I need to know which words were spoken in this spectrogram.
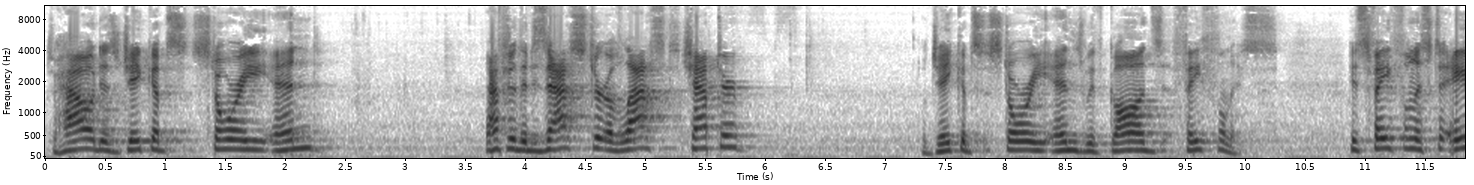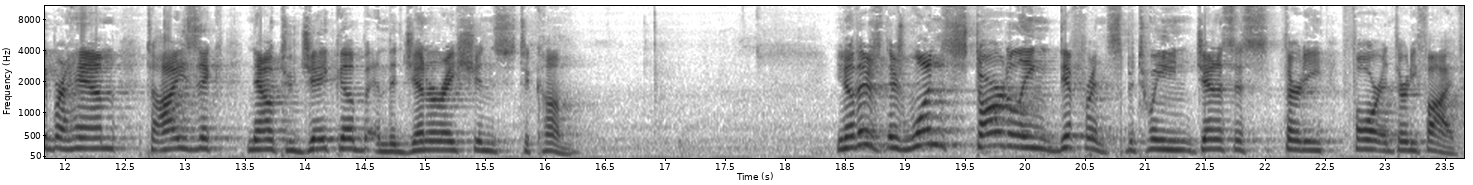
So, how does Jacob's story end? After the disaster of last chapter, well, Jacob's story ends with God's faithfulness. His faithfulness to Abraham, to Isaac, now to Jacob, and the generations to come. You know, there's, there's one startling difference between Genesis 34 and 35.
